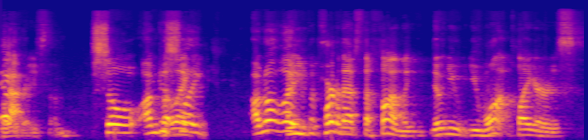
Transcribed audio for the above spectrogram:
Yeah. raced them. So I'm just like, like- I'm not I like, mean, but part of that's the fun. Like, don't you you want players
